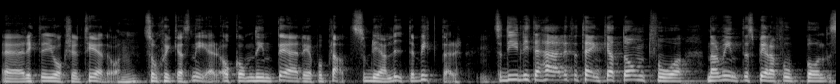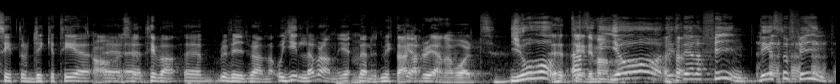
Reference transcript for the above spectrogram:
eh, riktig Yorkshire-te då, som skickas ner. Och om det inte är det på plats så blir han lite bitter. Så det är lite härligt att tänka att de två, när de inte spelar fotboll, sitter och dricker te Ja, eh, till eh, bredvid varandra och gillar varandra mm. väldigt mycket. Där hade du gärna varit Ja, eh, alltså, det, ja, det är så jävla fint. Det är så fint.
